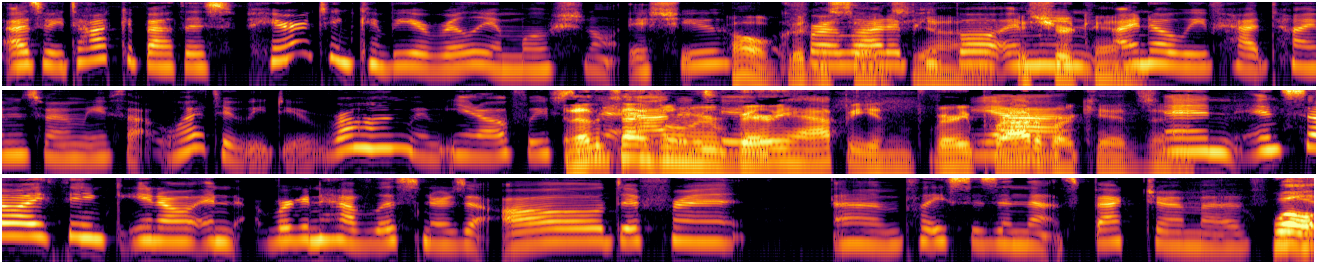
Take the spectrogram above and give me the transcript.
as we talk about this, parenting can be a really emotional issue Oh, for a lot of sakes, yeah. people. I It mean, sure. I know we've had times when we've thought, "What did we do wrong?" When, You know, if we've And other times when we were very happy and very proud of our kids. And, and and so I think you know, and we're gonna have listeners at all different um, places in that spectrum of Well, you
